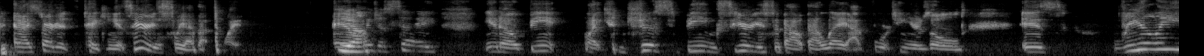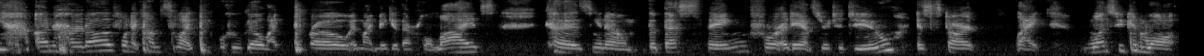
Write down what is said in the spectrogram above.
and I started taking it seriously at that point. And Yeah. let me just say, you know, being like just being serious about ballet at 14 years old is really unheard of when it comes to like people who go like pro and like make it their whole lives because you know the best thing for a dancer to do is start like once you can walk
